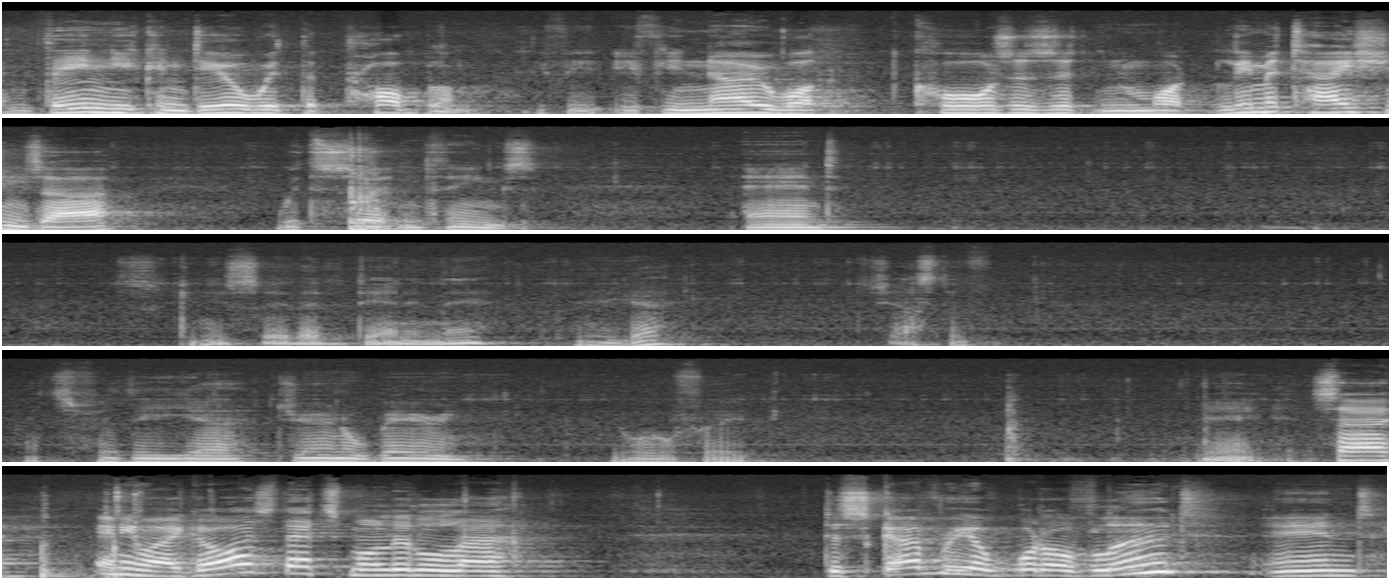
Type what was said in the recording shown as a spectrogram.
and then you can deal with the problem. If you, if you know what causes it and what limitations are with certain things. And can you see that down in there? There you go. Just a, that's for the uh, journal bearing, the oil feed. Yeah. So anyway, guys, that's my little uh, discovery of what I've learnt, and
